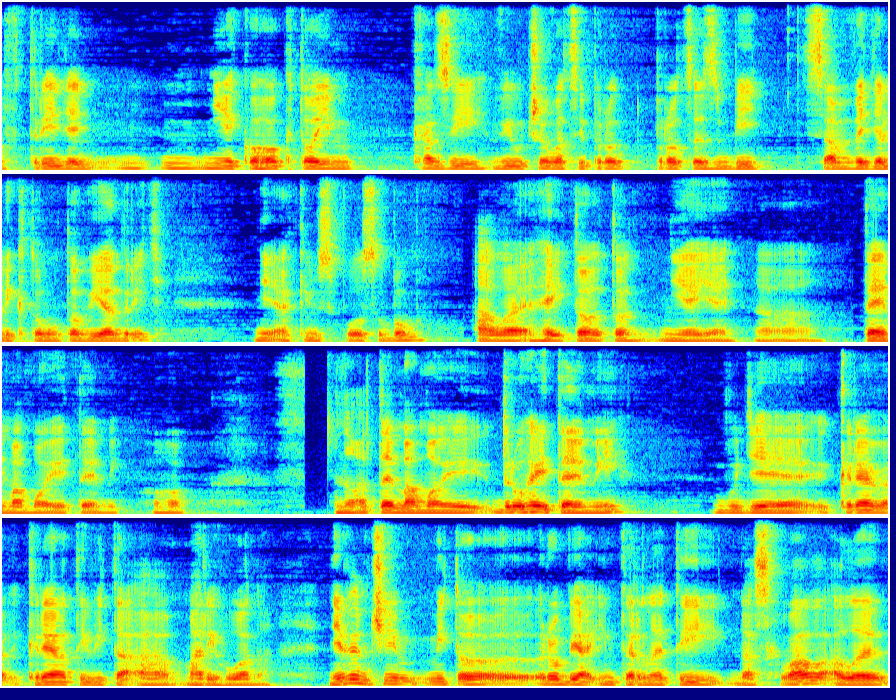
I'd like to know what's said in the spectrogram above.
v triede niekoho, kto im kazí vyučovací proces, by sa vedeli k tomuto vyjadriť nejakým spôsobom. Ale hej, to, to nie je uh, téma mojej témy. Oho. No a téma mojej druhej témy bude kre- kreativita a marihuana. Neviem, či mi to robia internety na schvál, ale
